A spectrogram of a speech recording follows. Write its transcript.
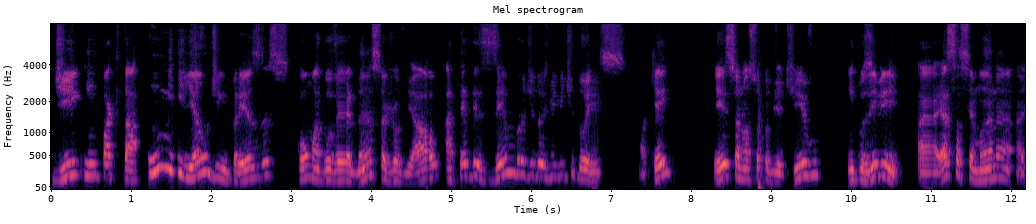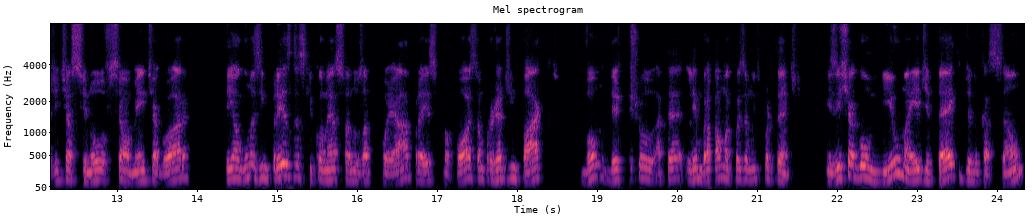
de impactar um milhão de empresas com uma governança jovial até dezembro de 2022, ok? Esse é o nosso objetivo. Inclusive, essa semana a gente assinou oficialmente agora tem algumas empresas que começam a nos apoiar para esse propósito. É um projeto de impacto. Vamos, deixa eu até lembrar uma coisa muito importante. Existe a GONIL, uma edtech de educação,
